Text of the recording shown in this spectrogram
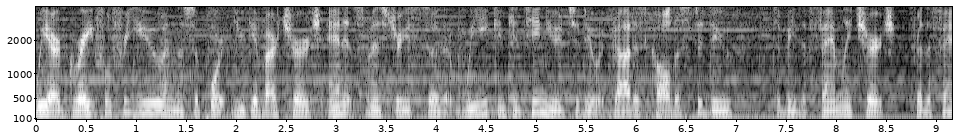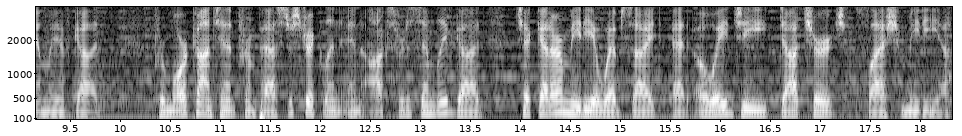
We are grateful for you and the support you give our church and its ministries so that we can continue to do what God has called us to do to be the family church for the family of God. For more content from Pastor Strickland and Oxford Assembly of God, check out our media website at oag.church/media.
